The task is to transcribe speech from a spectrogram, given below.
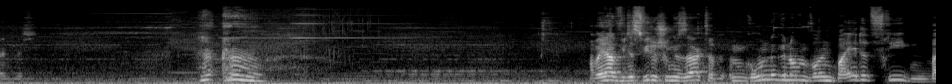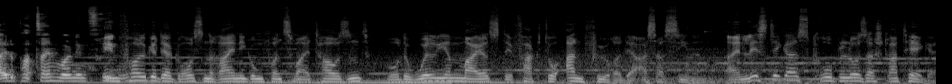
endlich. Aber ja, wie das Video schon gesagt hat, im Grunde genommen wollen beide Frieden. Beide Parteien wollen den Frieden. Infolge der großen Reinigung von 2000 wurde William Miles de facto Anführer der Assassinen. Ein listiger, skrupelloser Stratege.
